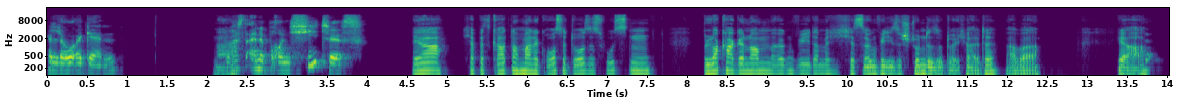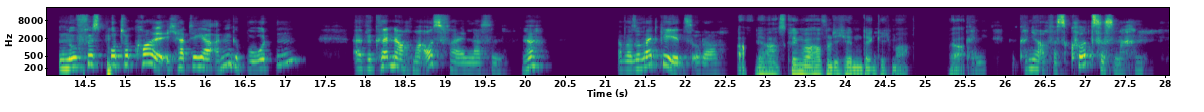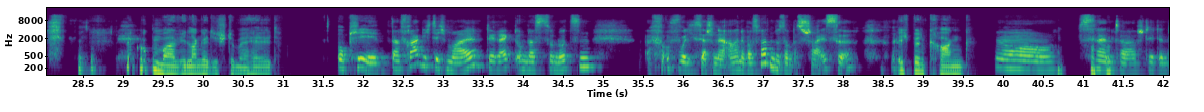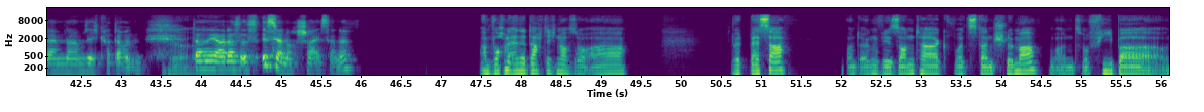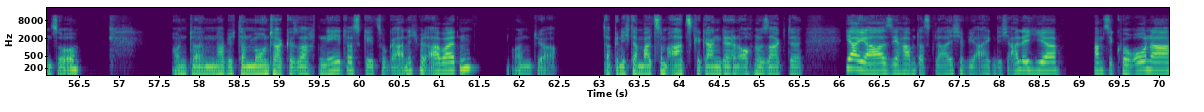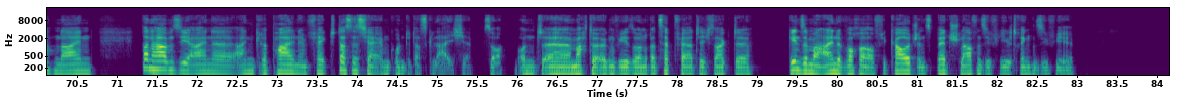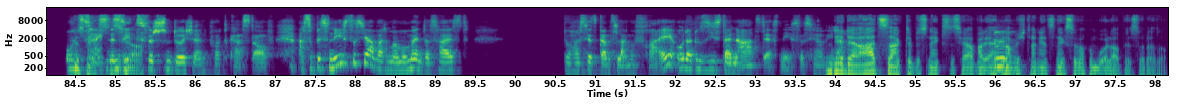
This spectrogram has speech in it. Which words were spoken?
Hello again. Na? Du hast eine Bronchitis. Ja, ich habe jetzt gerade noch mal eine große Dosis Hustenblocker genommen, irgendwie, damit ich jetzt irgendwie diese Stunde so durchhalte. Aber ja, Nur fürs Protokoll. Ich hatte ja angeboten, äh, wir können auch mal ausfallen lassen. Ne? Aber so weit geht's, oder? ach ja, das kriegen wir hoffentlich hin, denke ich mal. Ja, Wir können, wir können ja auch was Kurzes machen. Wir gucken mal, wie lange die Stimme hält. Okay, dann frage ich dich mal direkt, um das zu nutzen, obwohl ich es ja schon erahne. Was war denn besonders scheiße? Ich bin krank. Oh, Santa steht in deinem Namen, sehe ich gerade da unten. Ja. Da, ja, das ist, ist ja noch scheiße, ne? Am Wochenende dachte ich noch so, ah, wird besser. Und irgendwie Sonntag wurde es dann schlimmer und so Fieber und so. Und dann habe ich dann Montag gesagt, nee, das geht so gar nicht mit Arbeiten. Und ja, da bin ich dann mal zum Arzt gegangen, der dann auch nur sagte, ja, ja, Sie haben das gleiche wie eigentlich alle hier. Haben Sie Corona? Nein. Dann haben Sie eine, einen grippalen Infekt. Das ist ja im Grunde das Gleiche. So. Und äh, machte irgendwie so ein Rezept fertig, sagte, gehen Sie mal eine Woche auf die Couch, ins Bett, schlafen Sie viel, trinken Sie viel. Und Bis zeichnen Sie Jahr. zwischendurch einen Podcast auf. Achso, bis nächstes Jahr? Warte mal, Moment. Das heißt, du hast jetzt ganz lange frei oder du siehst deinen Arzt erst nächstes Jahr wieder? Nee, der Arzt sagte bis nächstes Jahr, weil er, Mhm. glaube ich, dann jetzt nächste Woche im Urlaub ist oder so.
